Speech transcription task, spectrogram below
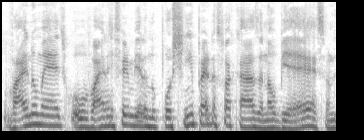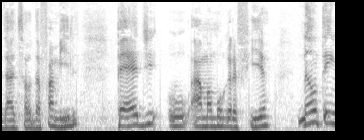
vai no médico ou vai na enfermeira no postinho perto da sua casa, na UBS, Unidade de Saúde da Família, pede o, a mamografia. Não tem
